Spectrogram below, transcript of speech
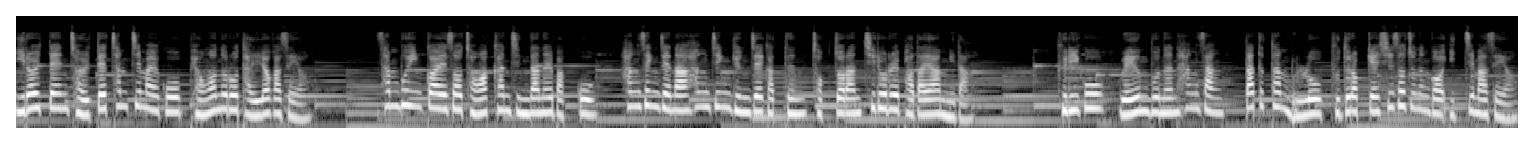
이럴 땐 절대 참지 말고 병원으로 달려가세요. 산부인과에서 정확한 진단을 받고 항생제나 항진균제 같은 적절한 치료를 받아야 합니다. 그리고 외음부는 항상 따뜻한 물로 부드럽게 씻어주는 거 잊지 마세요.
